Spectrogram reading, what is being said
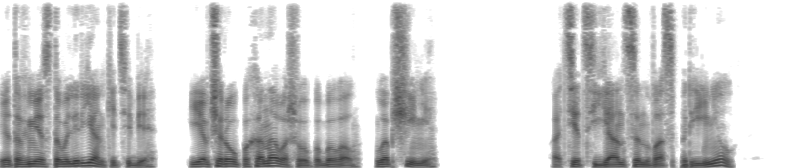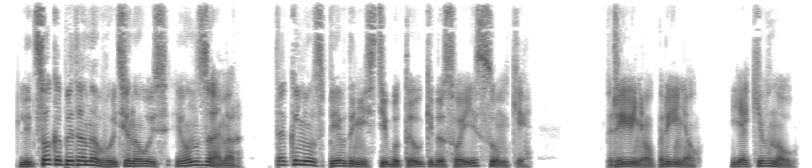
Это вместо валерьянки тебе. Я вчера у пахана вашего побывал, в общине. «Отец Янсен вас принял?» Лицо капитана вытянулось, и он замер, так и не успев донести бутылки до своей сумки. «Принял, принял». Я кивнул.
